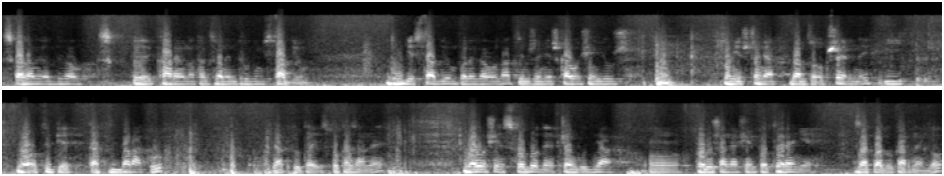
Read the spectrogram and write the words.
skazany odbywał sk- y, karę na tak zwanym drugim stadium. Drugie stadium polegało na tym, że mieszkało się już w pomieszczeniach bardzo obszernych i no, o typie takich baraków, jak tutaj jest pokazane. Miało się swobodę w ciągu dnia y, poruszania się po terenie zakładu karnego,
